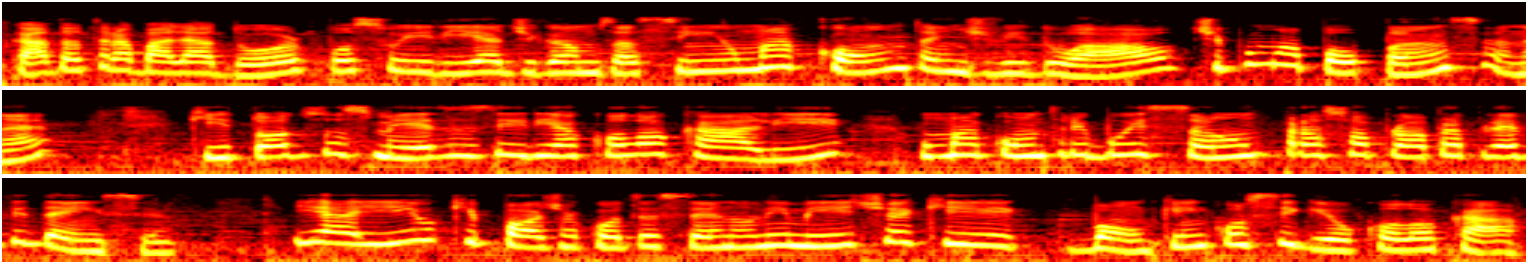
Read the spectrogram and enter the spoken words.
cada trabalhador possuiria, digamos assim, uma conta individual, tipo uma poupança, né? Que todos os meses iria colocar ali uma contribuição para sua própria previdência. E aí o que pode acontecer no limite é que, bom, quem conseguiu colocar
